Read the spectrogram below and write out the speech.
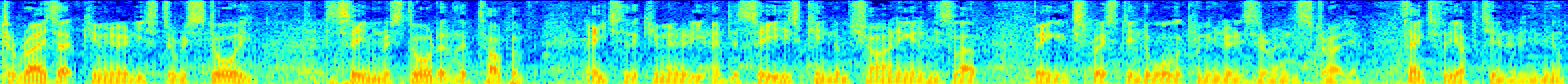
to raise up communities, to restore, to see Him restored at the top of each of the community, and to see His kingdom shining and His love being expressed into all the communities around Australia. Thanks for the opportunity, Neil.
